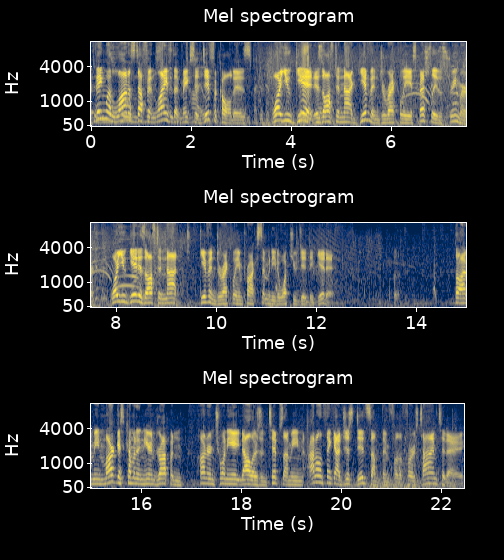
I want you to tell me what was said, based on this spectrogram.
thing with a lot of stuff in life that makes it difficult is what you get is often not given directly, especially the streamer. What you get is often not given directly in proximity to what you did to get it. So I mean, Marcus coming in here and dropping $128 in tips. I mean, I don't think I just did something for the first time today.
